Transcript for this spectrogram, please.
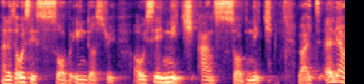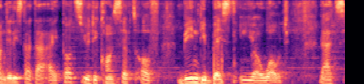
and there's always a sub industry or we say niche and sub niche right? Earlier on daily starter i taught you the concept of being the best in your world that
